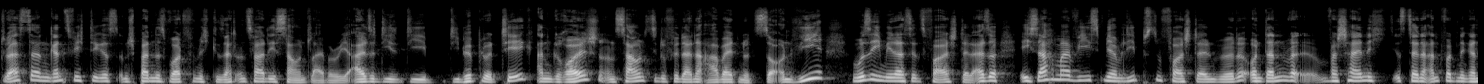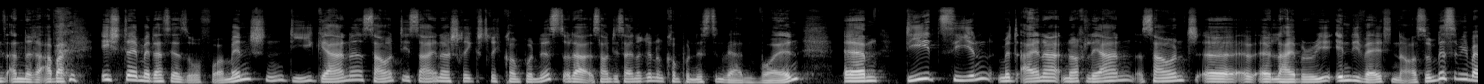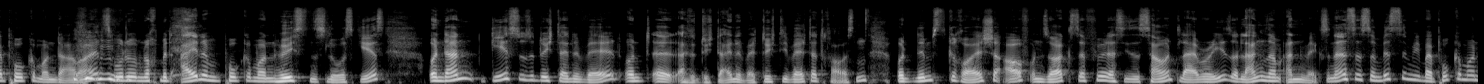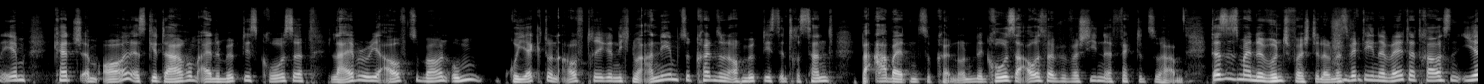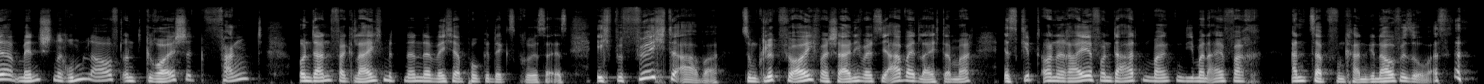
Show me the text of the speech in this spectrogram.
du hast da ein ganz wichtiges und spannendes Wort für mich gesagt, und zwar die Sound Library. Also die, die, die Bibliothek an Geräuschen und Sounds, die du für deine Arbeit nutzt. So, und wie muss ich mir das jetzt vorstellen? Also, ich sag mal, wie ich es mir am liebsten vorstellen würde, und dann wahrscheinlich ist deine Antwort eine ganz andere. Aber ich stelle mir das ja so vor. Menschen, die gerne Sounddesigner, Schrägstrich Komponist oder Sounddesignerin und Komponistin werden wollen, ähm, die ziehen mit einer noch leeren Sound äh, äh, Library in die Welt hinaus. So ein bisschen wie bei Pokémon damals, wo du noch mit einem Pokémon höchstens losgehst. Und dann gehst du so durch deine Welt und, äh, also durch deine Welt, durch die Welt da draußen und nimmst Geräusche auf und sorgst dafür, dass diese Sound Library so langsam anwächst. Und dann ist es so ein bisschen wie bei Pokémon eben Catch 'em All. Es geht darum, eine möglichst große Library aufzubauen, um Projekte und Aufträge nicht nur annehmen zu können, sondern auch möglichst interessant bearbeiten zu können und eine große Auswahl für verschiedene Effekte zu haben. Das ist meine Wunschvorstellung, dass wirklich in der Welt da draußen ihr Menschen rumlauft und Geräusche fangt und dann vergleicht miteinander, welcher Pokédex größer ist. Ich befürchte aber, zum Glück für euch wahrscheinlich, weil es die Arbeit leichter macht, es gibt auch eine Reihe von Datenbanken, die man einfach anzapfen kann, genau für sowas.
